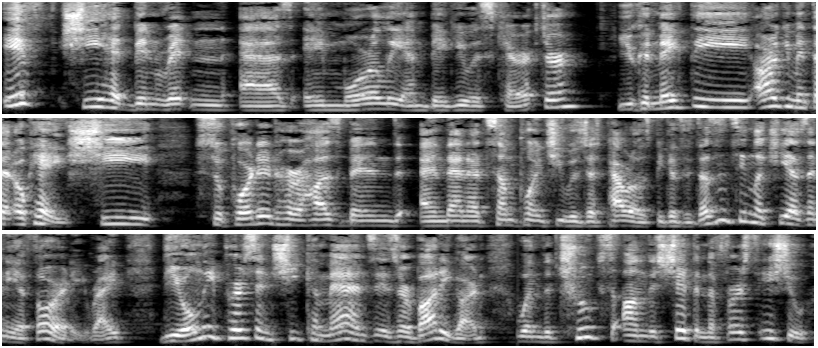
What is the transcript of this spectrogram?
If she had been written as a morally ambiguous character, you could make the argument that, okay, she supported her husband and then at some point she was just powerless because it doesn't seem like she has any authority, right? The only person she commands is her bodyguard. When the troops on the ship in the first issue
